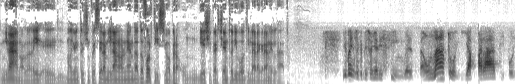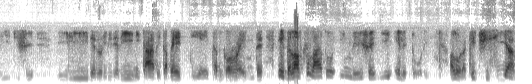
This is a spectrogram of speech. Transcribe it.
Milano. La, il Movimento 5 Stelle a Milano non è andato fortissimo, però un 10% di voti l'ha raggranellato. Io penso che bisogna distinguere da un lato gli apparati politici, leader, i leaderini, i capi, capetti e capi corrente e dall'altro lato invece gli elettori. Allora, che ci sia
